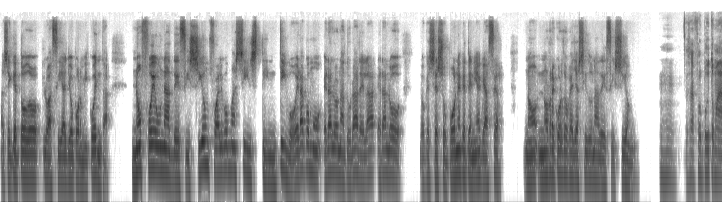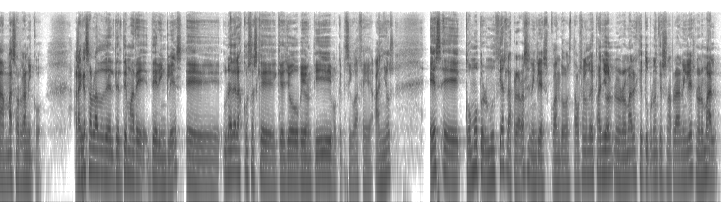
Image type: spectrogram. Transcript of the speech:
así que todo lo hacía yo por mi cuenta no fue una decisión, fue algo más instintivo, era como, era lo natural, era, era lo, lo que se supone que tenía que hacer. No, no recuerdo que haya sido una decisión. O sea, fue un poquito más, más orgánico. Ahora que has hablado del, tema del inglés, eh, una de las cosas que, yo veo en ti, porque te sigo hace años, es eh, cómo pronuncias las palabras en inglés. Cuando estamos hablando de español, lo normal es que tú pronuncies una palabra en inglés normal,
